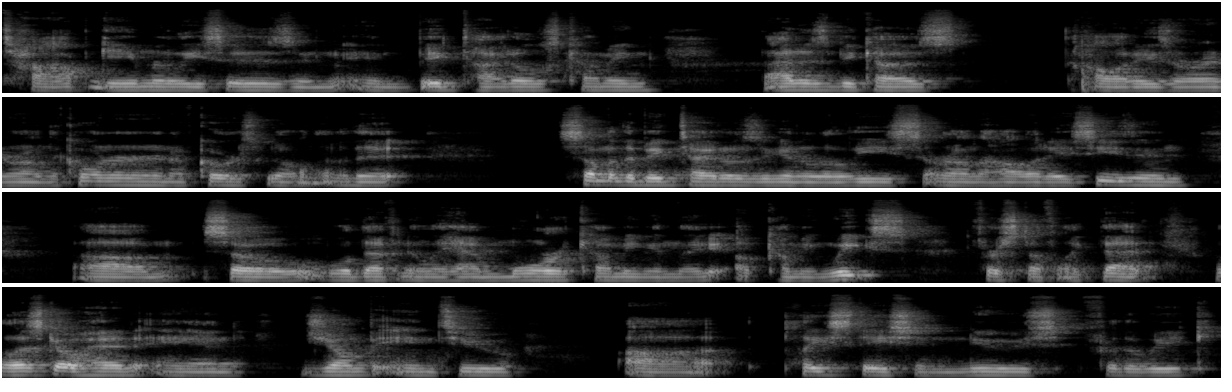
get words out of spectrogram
top game releases and, and big titles coming. That is because holidays are right around the corner, and of course, we all know that some of the big titles are going to release around the holiday season. Um, so we'll definitely have more coming in the upcoming weeks for stuff like that. Well, let's go ahead and jump into uh, PlayStation news for the week.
